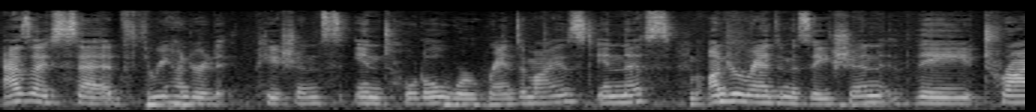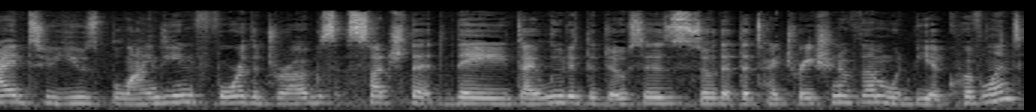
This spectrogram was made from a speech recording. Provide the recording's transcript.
As I said, 300 patients in total were randomized in this. Under randomization, they tried to use blinding for the drugs such that they diluted the doses so that the titration of them would be equivalent,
